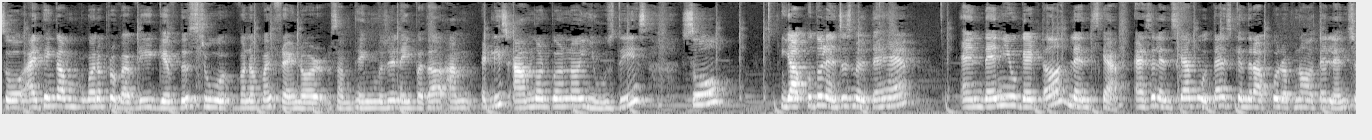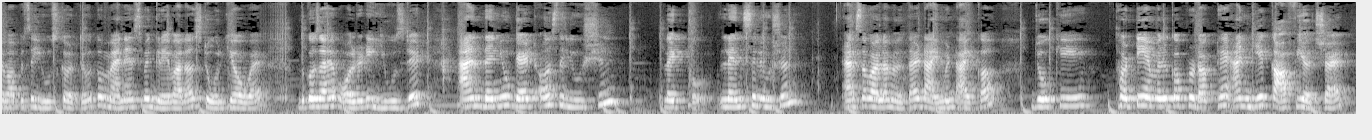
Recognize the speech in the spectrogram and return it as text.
So I think I am gonna probably give this to one of my friend और समथिंग मुझे नहीं पता. I am at least I am not gonna use this so ये आपको दो लेंसेज मिलते हैं. And then you get a lens cap ऐसे लेंस कैप होता है, इसके अंदर आपको रखना होता है लेंस जब आप इसे यूज़ करते हो तो मैंने इसमें ग्रे वाला स्टोर किया हुआ है because I have already use it and then you get a solution like lens solution ऐसा वाला मिलता है डायमंड आई का, जो कि 30 एम का प्रोडक्ट है एंड ये काफ़ी अच्छा है।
